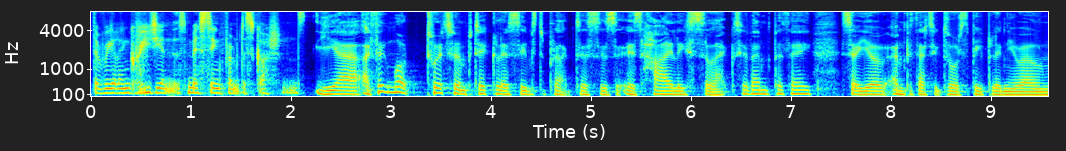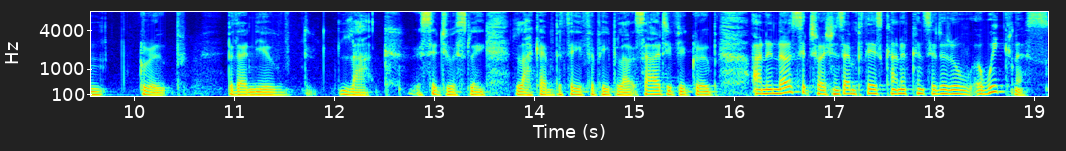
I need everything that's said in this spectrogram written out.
the real ingredient that's missing from discussions. Yeah, I think what Twitter in particular seems to practice is, is highly selective empathy. So you're empathetic towards the people in your own group but then you lack, assiduously lack empathy for people outside of your group. And in those situations, empathy is kind of considered a, a weakness.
